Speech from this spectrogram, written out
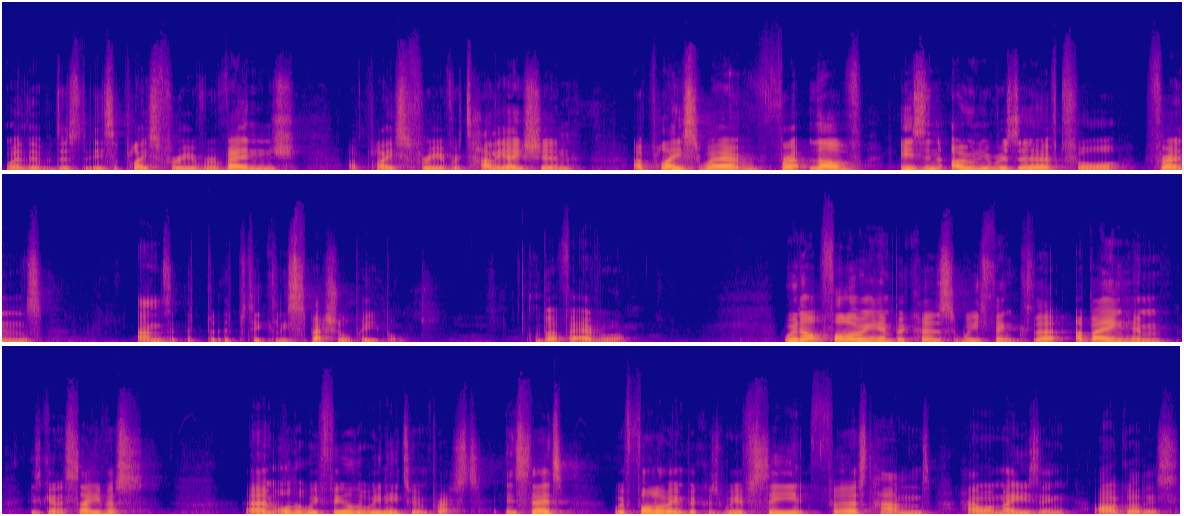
where it's a place free of revenge, a place free of retaliation, a place where love isn't only reserved for friends and particularly special people, but for everyone. We're not following him because we think that obeying him is going to save us um, or that we feel that we need to impress. Instead, we're following because we have seen firsthand how amazing our God is,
